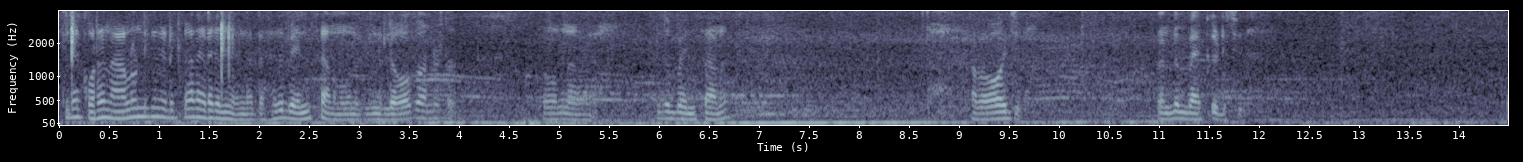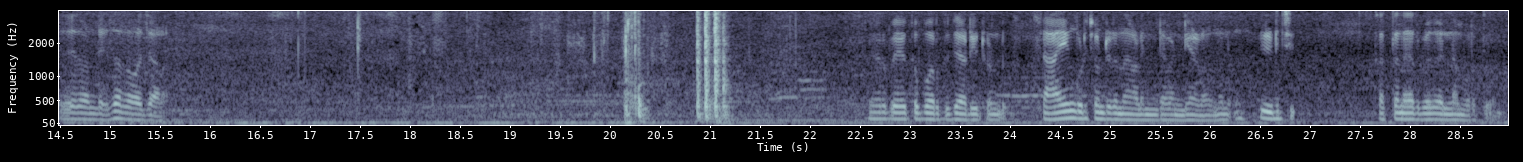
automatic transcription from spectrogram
ഇതിനെ കുറേ നാളുകൊണ്ട് ഇങ്ങനെ എടുക്കാതെ കിടക്കുന്നുണ്ട് കേട്ടോ ഇത് ബെൻസാണ് തോന്നുന്നു. ലോഗോ കണ്ടിട്ട് തോന്നുന്നതാണ്. ഇത് ബെൻസാണ് റോജ്. രണ്ടും ബാക്ക് ഇടിച്ച്. ഇത് ഇതുണ്ട്. ഇത് റോജാണ്. വേറെ പേയൊക്കെ പുറത്ത് ചാടിയിട്ടുണ്ട്. ചായയും കുടിച്ചുകൊണ്ടിരുന്ന ആളിന്റെ വണ്ടിയാണ്. ഒന്ന് ഇടിച്ച് കട്ടൻ എയർ എല്ലാം പുറത്ത് വന്നു.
